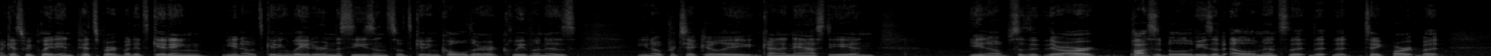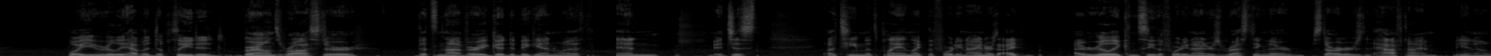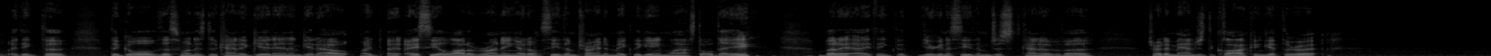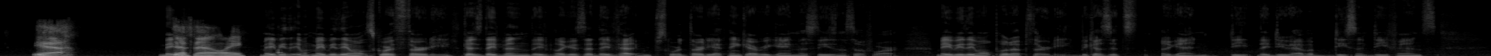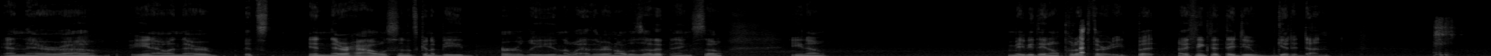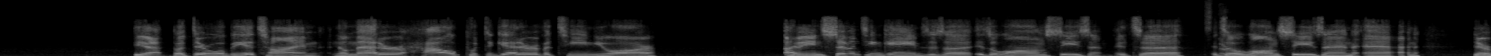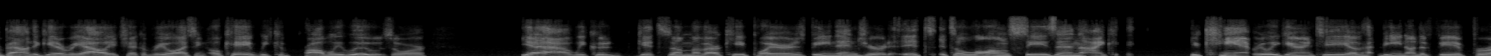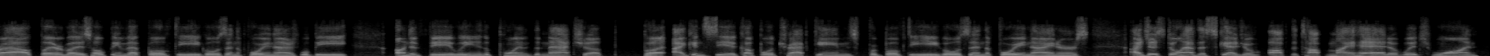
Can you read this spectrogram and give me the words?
I guess we played in Pittsburgh, but it's getting you know it's getting later in the season, so it's getting colder. Cleveland is, you know, particularly kind of nasty, and you know, so th- there are possibilities of elements that, that that take part, but boy, you really have a depleted Browns roster that's not very good to begin with, and it just a team that's playing like the 49ers. I I really can see the 49ers resting their starters at halftime. You know, I think the the goal of this one is to kind of get in and get out. I, I, I see a lot of running. I don't see them trying to make the game last all day, but I, I think that you're going to see them just kind of uh, try to manage the clock and get through it. Yeah, Maybe, definitely. Maybe they maybe they won't score thirty because they've been they like I said they've had scored thirty I think every game this season so far. Maybe they won't put up thirty because it's again de- they do have a decent defense and they're uh, you know and they're it's in their house and it's going to be early in the weather and all those other things. So you know maybe they don't put up thirty, but I think that they do get it done. Yeah, but there will be a time, no matter how put together of a team you are. I mean, 17 games is a is a long season. It's a It's it's never- a long season, and they're bound to get a reality check of realizing, okay, we could probably lose, or yeah, we could get some of our key players being injured. It's it's a long season. I you can't really guarantee of being undefeated throughout, but everybody's hoping that both the Eagles and the 49ers will be undefeated leading to the point of the matchup. But I can see a couple of trap games for both the Eagles and the 49ers. I just don't have the schedule off the top of my head of which one.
